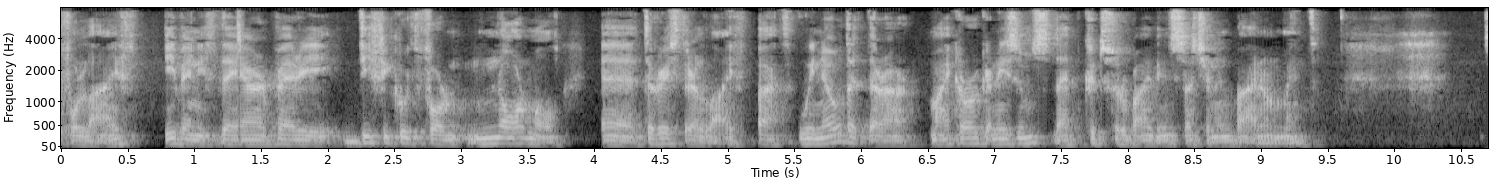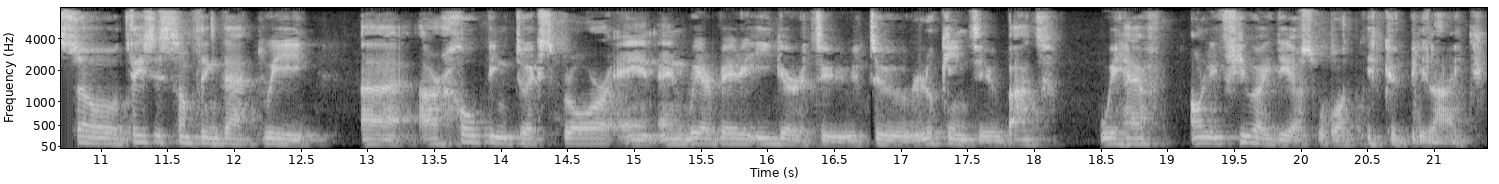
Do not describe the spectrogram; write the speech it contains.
for life, even if they are very difficult for normal uh, terrestrial life. But we know that there are microorganisms that could survive in such an environment. So this is something that we uh, are hoping to explore and, and we are very eager to, to look into, but we have only few ideas what it could be like.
